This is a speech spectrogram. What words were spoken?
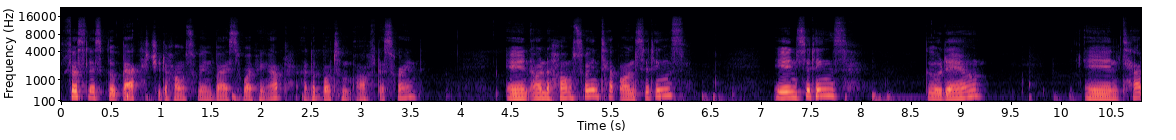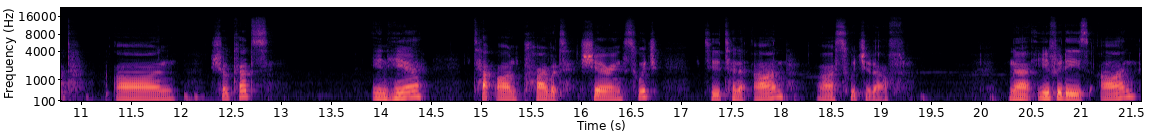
First, let's go back to the home screen by swiping up at the bottom of the screen. And on the home screen, tap on settings. In settings, go down and tap on shortcuts. In here, tap on private sharing switch to turn it on or switch it off. Now if it is on,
